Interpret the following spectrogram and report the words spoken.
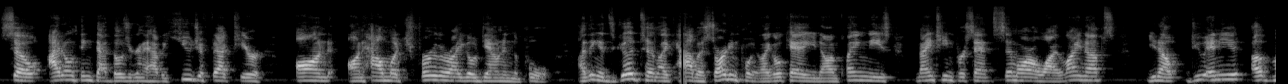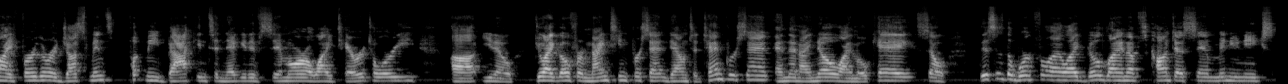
So I don't think that those are going to have a huge effect here on on how much further I go down in the pool. I think it's good to like have a starting point, like okay, you know, I'm playing these 19% sim ROI lineups you know, do any of my further adjustments put me back into negative sim ROI territory? Uh, you know, do I go from 19% down to 10% and then I know I'm okay? So this is the workflow I like build lineups, contest sim, min uniques,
